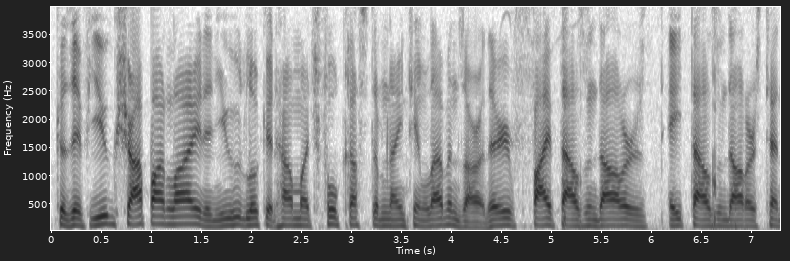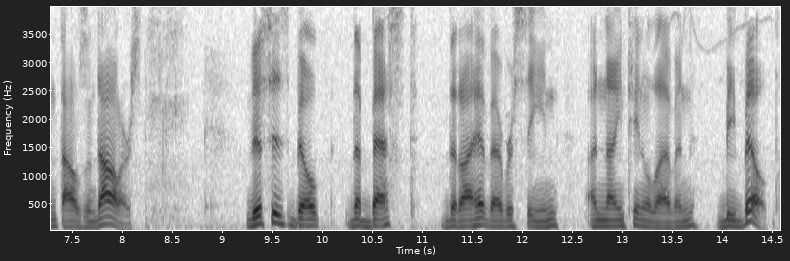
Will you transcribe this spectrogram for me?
Because if you shop online and you look at how much full custom 1911s are, they're $5,000, $8,000, $10,000. This is built the best that I have ever seen a 1911 be built.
